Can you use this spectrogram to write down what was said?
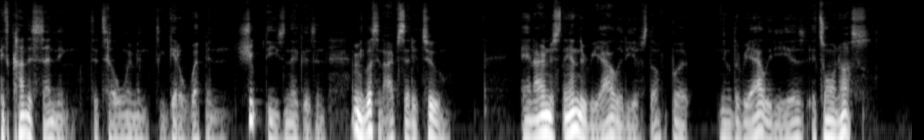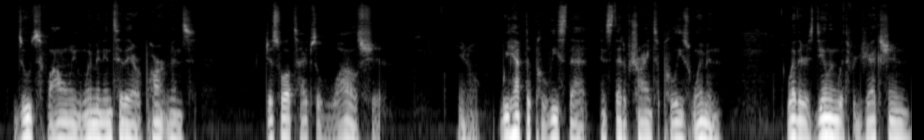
It's condescending to tell women to get a weapon, shoot these niggas. And I mean, listen, I've said it too. And I understand the reality of stuff, but you know, the reality is it's on us. Dudes following women into their apartments, just all types of wild shit. You know, we have to police that instead of trying to police women, whether it's dealing with rejection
